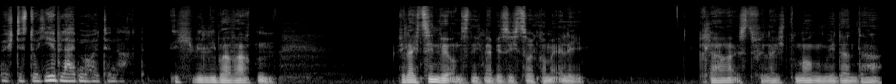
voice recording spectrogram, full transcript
Möchtest du hier bleiben heute Nacht? Ich will lieber warten. Vielleicht sehen wir uns nicht mehr, bis ich zurückkomme, Ellie. Clara ist vielleicht morgen wieder da.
